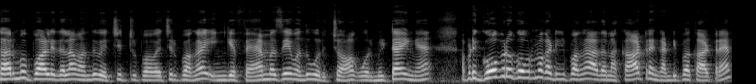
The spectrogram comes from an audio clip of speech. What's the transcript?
கரும்பு பால் இதெல்லாம் வந்து வச்சிட்ருப்பா வச்சுருப்பாங்க. இங்கே ஃபேமஸே வந்து ஒரு சாக் ஒரு மிட்டாய்ங்க. அப்படி கோபுர கோபுரமாக கட்டியிருப்பாங்க. அதை நான் காட்டுறேன் கண்டிப்பாக காட்டுறேன்.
